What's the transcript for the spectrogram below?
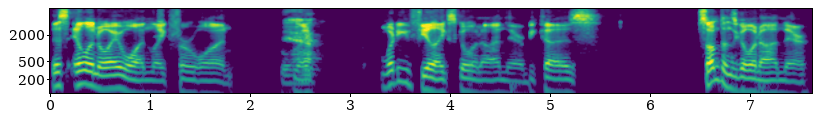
this Illinois one, like for one, yeah. like, what do you feel like's going on there? Because something's going on there.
